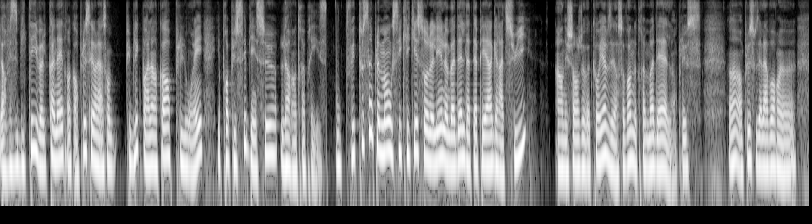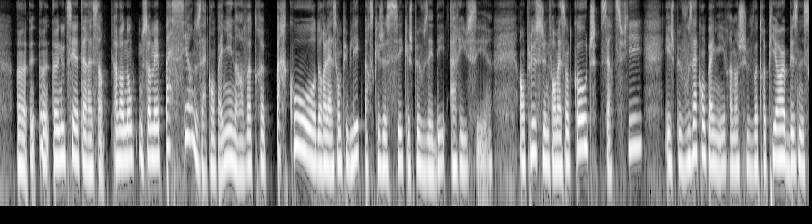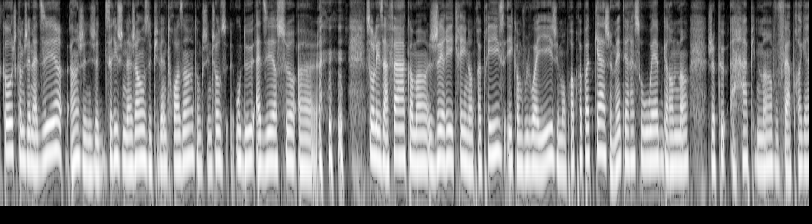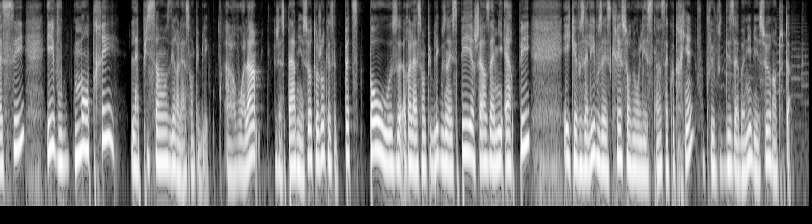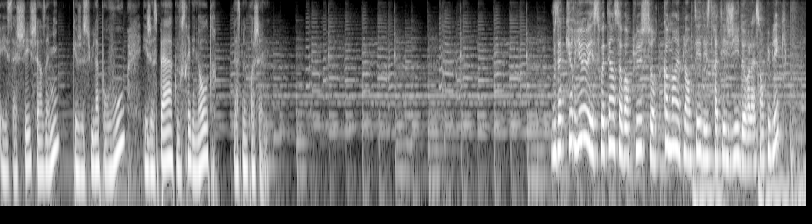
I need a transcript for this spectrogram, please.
leur visibilité. Ils veulent connaître encore plus les relations publiques pour aller encore plus loin et propulser, bien sûr, leur entreprise. Vous pouvez tout simplement aussi cliquer sur le lien Le modèle d'ATPR gratuit. En échange de votre courriel, vous allez recevoir notre modèle en plus. Hein. En plus, vous allez avoir un, un, outil intéressant. Alors, donc, nous sommes impatients de vous accompagner dans votre parcours de relations publiques parce que je sais que je peux vous aider à réussir. En plus, j'ai une formation de coach certifiée et je peux vous accompagner. Vraiment, je suis votre PR business coach, comme j'aime à dire. Hein, je, dirige une agence depuis 23 ans, donc j'ai une chose ou deux à dire sur, euh, sur les affaires, comment gérer et créer une entreprise. Et comme vous le voyez, j'ai mon propre podcast. Je m'intéresse au web grandement. Je peux rapidement vous faire progresser et vous montrer la puissance des relations publiques. Alors voilà, j'espère bien sûr toujours que cette petite pause relations publiques vous inspire, chers amis RP, et que vous allez vous inscrire sur nos listes. Hein. Ça coûte rien. Vous pouvez vous désabonner bien sûr en tout temps. Et sachez, chers amis, que je suis là pour vous et j'espère que vous serez des nôtres la semaine prochaine. Vous êtes curieux et souhaitez en savoir plus sur comment implanter des stratégies de relations publiques?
